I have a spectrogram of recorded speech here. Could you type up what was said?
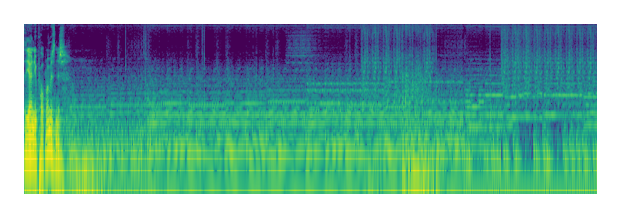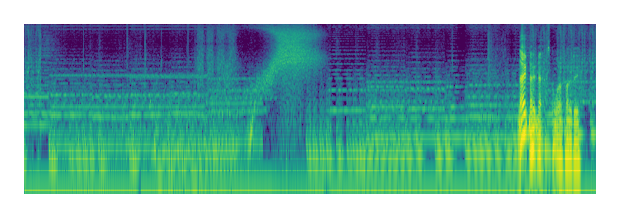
Is the only problem, isn't it? No, no, no, that's not what I'm trying to do.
